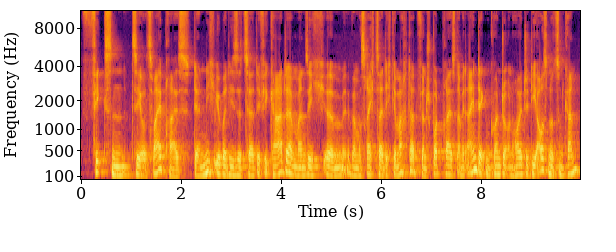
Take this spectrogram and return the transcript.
fixen CO2-Preis, der nicht über diese Zertifikate man sich, ähm, wenn man es rechtzeitig gemacht hat, für einen Spottpreis damit eindecken konnte und heute die ausnutzen kann,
